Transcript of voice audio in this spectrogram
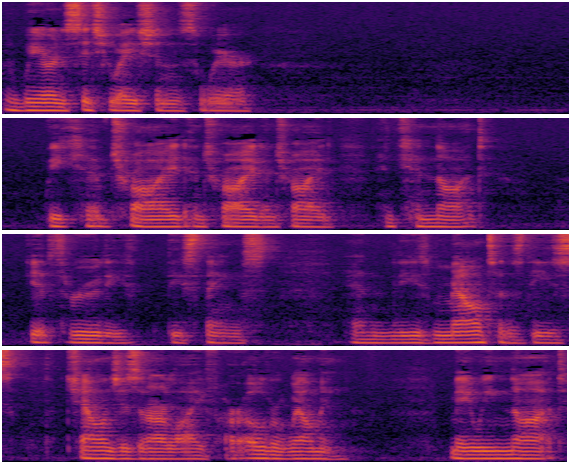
when we are in situations where we have tried and tried and tried and cannot get through these these things and these mountains, these challenges in our life are overwhelming. May we not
